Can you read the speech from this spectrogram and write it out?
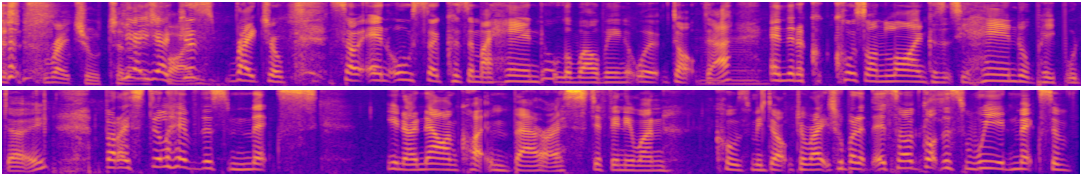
Just Rachel today. Yeah, yeah, just Rachel. So, and also because of my handle, the Wellbeing at Work Doctor, Mm. and then of course online because it's your handle people do. But I still have this mix. You know, now I'm quite embarrassed if anyone calls me Dr. Rachel, but it, so I've got this weird mix of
